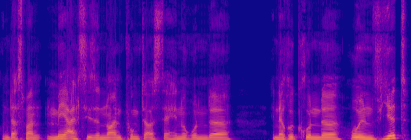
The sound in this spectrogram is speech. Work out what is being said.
und dass man mehr als diese neun Punkte aus der Hinrunde in der Rückrunde holen wird.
